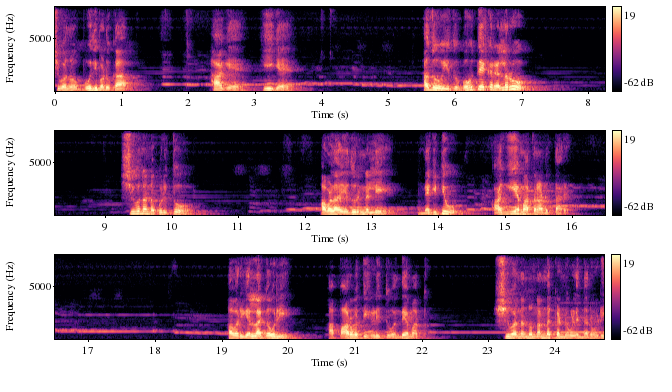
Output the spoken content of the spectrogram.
ಶಿವನು ಬೂದಿ ಬಡುಕ, ಹಾಗೆ ಹೀಗೆ ಅದು ಇದು. ಬಹುತೇಕರೆಲ್ಲರೂ ಶಿವನನ್ನು ಕುರಿತು ಅವಳ ಎದುರಿನಲ್ಲಿ ನೆಗೆಟಿವ್ ಆಗಿಯೇ ಮಾತನಾಡುತ್ತಾರೆ. ಅವರಿಗೆಲ್ಲ ಗೌರಿ, ಆ ಪಾರ್ವತಿ ಹೇಳಿದ್ದು ಒಂದೇ ಮಾತು. ಶಿವನನ್ನು ನನ್ನ ಕಣ್ಣುಗಳಿಂದ ನೋಡಿ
